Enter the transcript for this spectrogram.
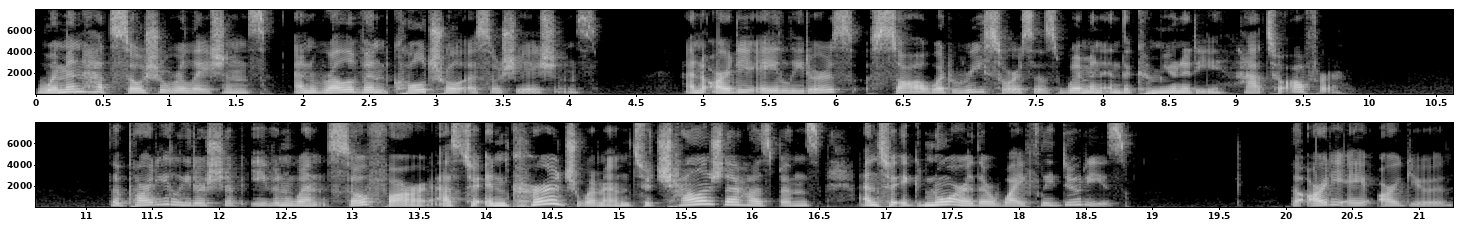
Women had social relations and relevant cultural associations and RDA leaders saw what resources women in the community had to offer. The party leadership even went so far as to encourage women to challenge their husbands and to ignore their wifely duties. The RDA argued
